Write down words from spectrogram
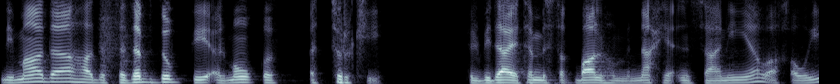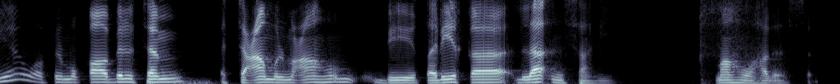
لماذا هذا التذبذب في الموقف التركي؟ في البداية تم استقبالهم من ناحية إنسانية وأخوية وفي المقابل تم التعامل معهم بطريقة لا إنسانية. ما هو هذا السبب؟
